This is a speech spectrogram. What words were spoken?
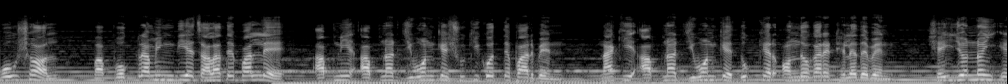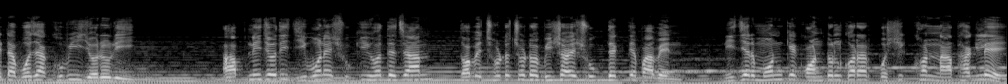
কৌশল বা প্রোগ্রামিং দিয়ে চালাতে পারলে আপনি আপনার জীবনকে সুখী করতে পারবেন। নাকি আপনার জীবনকে দুঃখের অন্ধকারে ঠেলে দেবেন? সেই জন্যই এটা বোঝা খুবই জরুরি। আপনি যদি জীবনে সুখী হতে চান, তবে ছোট ছোট বিষয়ে সুখ দেখতে পাবেন। নিজের মনকে কন্ট্রোল করার প্রশিক্ষণ না থাকলে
